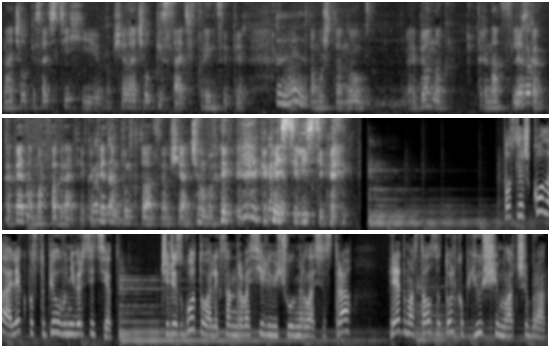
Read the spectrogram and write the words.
начал писать стихи, вообще начал писать, в принципе. А, Мгм. Потому что, ну, ребенок 13 лет, Вот. как, какая там орфография, какая Вот там да. пунктуация, вообще о чем вы, какая стилистика. После школы Олег поступил в университет. Через год у Александра Васильевича умерла сестра, рядом остался только пьющий младший брат.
